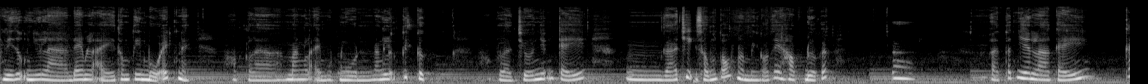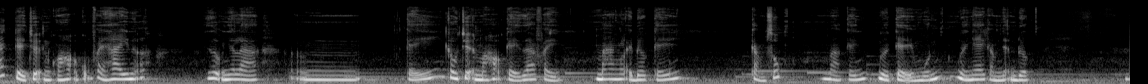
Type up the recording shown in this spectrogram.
ví dụ như là đem lại thông tin bổ ích này hoặc là mang lại một nguồn năng lượng tích cực hoặc là chứa những cái um, giá trị sống tốt mà mình có thể học được ấy. Ừ. và tất nhiên là cái cách kể chuyện của họ cũng phải hay nữa ví dụ như là um, cái câu chuyện mà họ kể ra phải mang lại được cái cảm xúc mà cái người kể muốn người nghe cảm nhận được ừ.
